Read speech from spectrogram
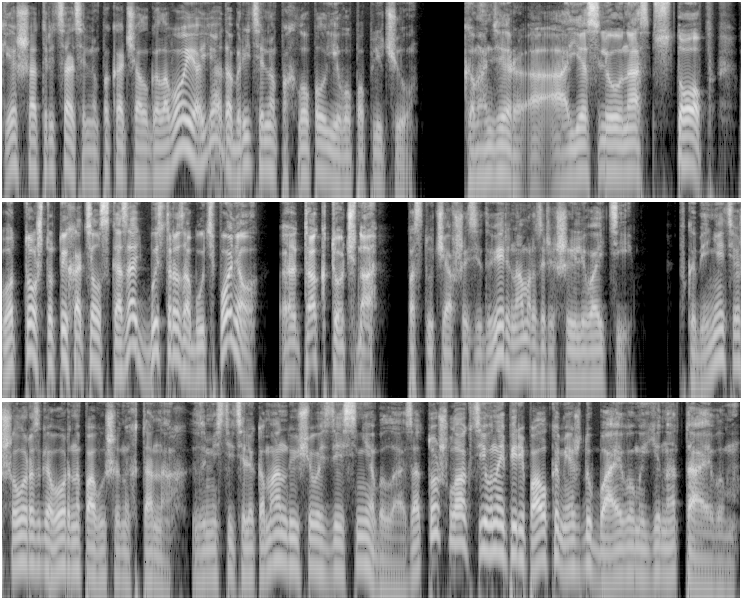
Кеша отрицательно покачал головой, а я одобрительно похлопал его по плечу. «Командир, а, а если у нас...» «Стоп! Вот то, что ты хотел сказать, быстро забудь, понял?» э, «Так точно!» Постучавшись в дверь, нам разрешили войти. В кабинете шел разговор на повышенных тонах. Заместителя командующего здесь не было, зато шла активная перепалка между Баевым и Янатаевым.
